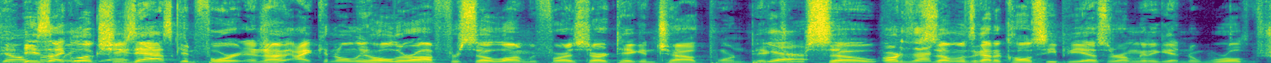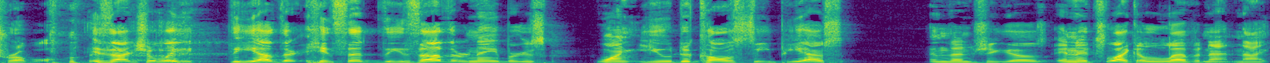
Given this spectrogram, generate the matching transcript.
don't. He's like, look, that." she's asking for it, and I, I can only hold her off for so long before I start taking child porn pictures. Yeah. So Or that- someone's got to call CPS, or I'm going to get in a world of trouble. it's actually the other. He said these other neighbors want you to call CPS, and then she goes, and it's like eleven at night,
